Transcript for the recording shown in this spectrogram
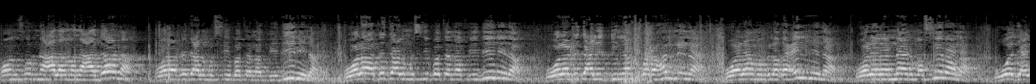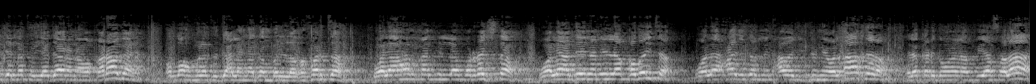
وانصرنا على من عادانا. ولا تجعل مصيبتنا في ديننا ولا تجعل مصيبتنا في ديننا ولا تجعل الدنيا أكبر همنا ولا مبلغ علمنا ولا النار مصيرنا. واجعل الجنة هي دارنا وقرابنا. اللهم لا تجعل لنا ذنبا إلا غفرته ولا هما إلا فرجته ولا دينا إلا قضيته ولا حاجة من حوائج الدنيا والآخرة. لك رضونا فيها صلاة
